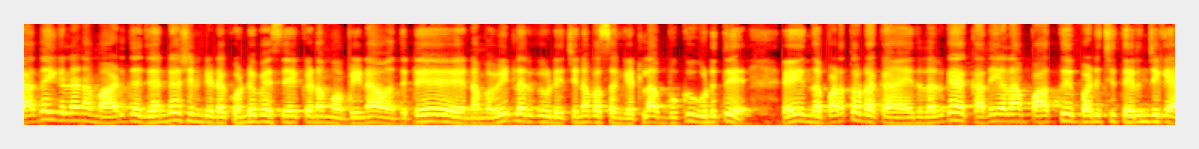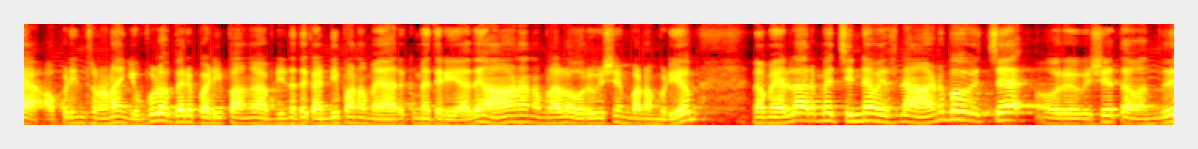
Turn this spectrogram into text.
கதைகளை நம்ம அடுத்த ஜென்ரேஷன் கிட்ட கொண்டு போய் சேர்க்கணும் அப்படின்னா வந்துட்டு நம்ம வீட்டில் இருக்கக்கூடிய சின்ன பசங்க கிட்டலாம் புக்கு கொடுத்து ஏய் இந்த படத்தோட க இதில் இருக்க கதையெல்லாம் பார்த்து படித்து தெரிஞ்சுக்க அப்படின்னு சொன்னோன்னா எவ்வளோ பேர் படிப்பாங்க அப்படின்றது கண்டிப்பாக நம்ம யாருக்குமே தெரியாது. ஆனால் நம்மளால் ஒரு விஷயம் பண்ண முடியும். நம்ம எல்லாருமே சின்ன வயசில் அனுபவித்த ஒரு விஷயத்த வந்து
